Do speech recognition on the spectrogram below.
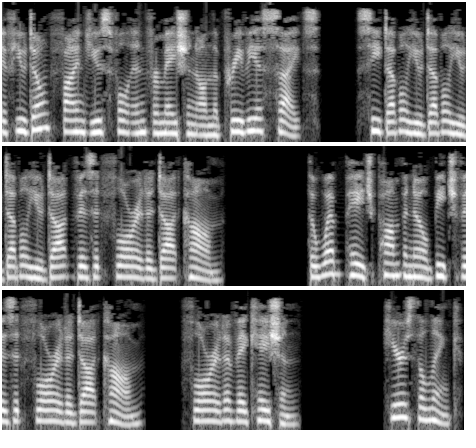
If you don't find useful information on the previous sites, see www.visitflorida.com. The web page Pompano Beach Visit Florida.com, Florida Vacation. Here's the link.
